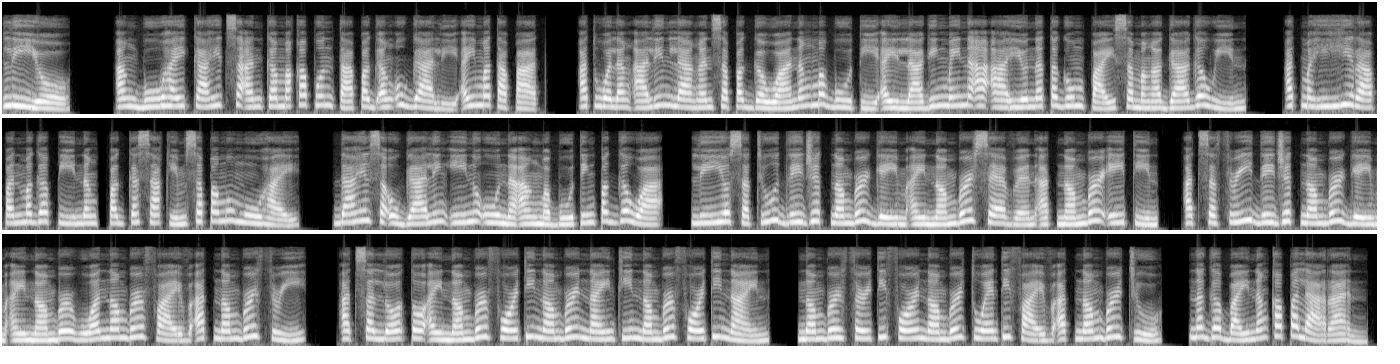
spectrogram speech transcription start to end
Leo, ang buhay kahit saan ka makapunta pag ang ugali ay matapat, at walang alinlangan sa paggawa ng mabuti ay laging may naaayon na tagumpay sa mga gagawin, at mahihirapan magapi ng pagkasakim sa pamumuhay, dahil sa ugaling inuuna ang mabuting paggawa, Leo sa 2-digit number game ay number 7 at number 18, at sa 3-digit number game ay number 1, number 5 at number 3, at sa loto ay number 40, number 19, number 49, number 34, number 25 at number 2, nagabay ng kapalaran.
